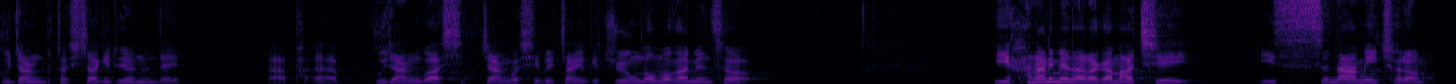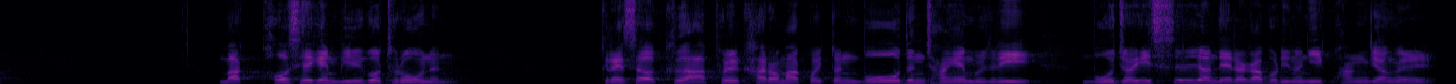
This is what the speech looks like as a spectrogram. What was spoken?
9장부터 시작이 되었는데 9장과 10장과 11장 이렇게 쭉 넘어가면서 이 하나님의 나라가 마치 이 쓰나미처럼 막 거세게 밀고 들어오는 그래서 그 앞을 가로막고 있던 모든 장애물들이 모조리 쓸려 내려가 버리는 이 광경을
